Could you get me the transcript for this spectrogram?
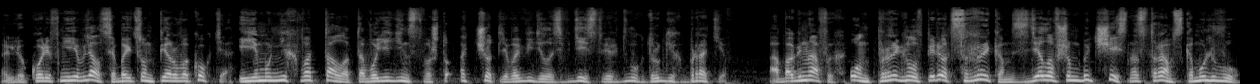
Люкорев не являлся бойцом первого когтя, и ему не хватало того единства, что отчетливо виделось в действиях двух других братьев. Обогнав их, он прыгнул вперед с рыком, сделавшим бы честь Настрамскому льву.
